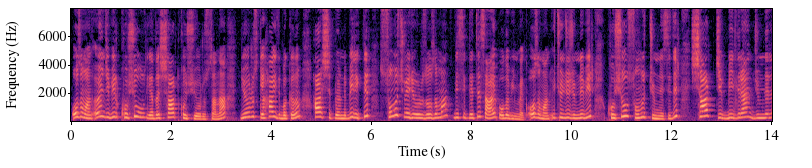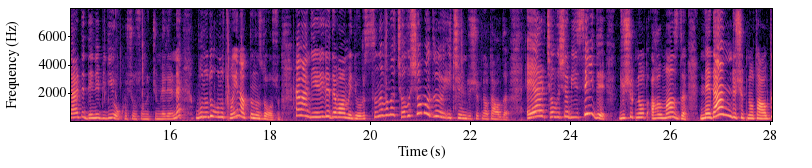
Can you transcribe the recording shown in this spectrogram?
O zaman önce bir koşul ya da şart koşuyoruz sana. Diyoruz ki haydi bakalım harçlıklarını biriktir. Sonuç veriyoruz o zaman bisiklete sahip olabilmek. O zaman üçüncü cümle bir koşul sonuç cümlesidir. Şart bildiren cümleler de denebiliyor koşul sonuç cümlelerine. Bunu da unutmayın aklınızda olsun. Hemen diğeriyle devam ediyoruz. Sınavına çalışamadığı için düşük not aldı. Eğer çalışabilseydi düşük not almazdı. Neden düşük not aldı?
